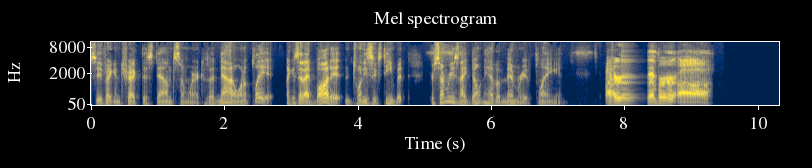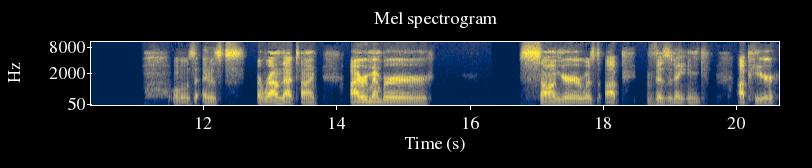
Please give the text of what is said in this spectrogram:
see if I can track this down somewhere because now I want to play it. Like I said, I bought it in 2016, but for some reason I don't have a memory of playing it. I remember uh what was it? It was around that time. I remember Songer was up visiting up here.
